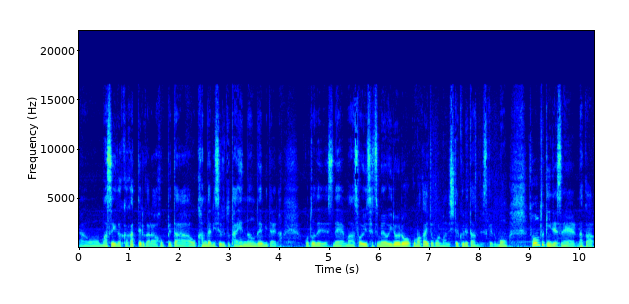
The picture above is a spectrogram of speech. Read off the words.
あの麻酔がかかってるからほっぺたを噛んだりすると大変なのでみたいなことでですねまあそういう説明をいろいろ細かいところまでしてくれたんですけどもその時にですねなんか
